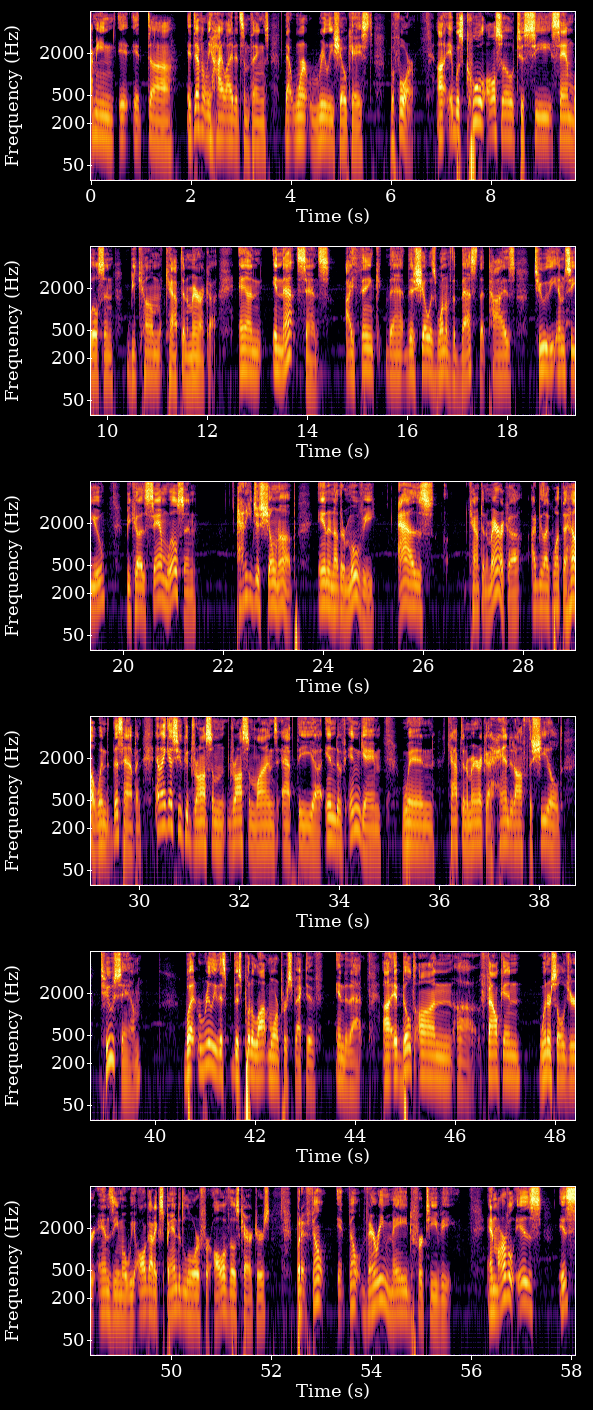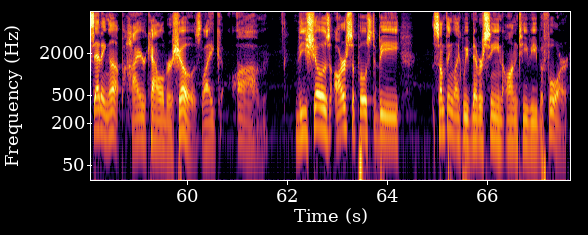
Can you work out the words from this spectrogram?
I mean it it uh, it definitely highlighted some things that weren't really showcased before. Uh, it was cool also to see Sam Wilson become Captain America. And in that sense, I think that this show is one of the best that ties to the MCU because Sam Wilson, had he just shown up in another movie as Captain America, I'd be like, "What the hell? When did this happen?" And I guess you could draw some draw some lines at the uh, end of Endgame when Captain America handed off the shield to Sam. But really, this this put a lot more perspective into that. Uh, it built on uh, Falcon, Winter Soldier, and Zemo. We all got expanded lore for all of those characters, but it felt it felt very made for TV. And Marvel is is setting up higher caliber shows. Like um, these shows are supposed to be something like we've never seen on TV before.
